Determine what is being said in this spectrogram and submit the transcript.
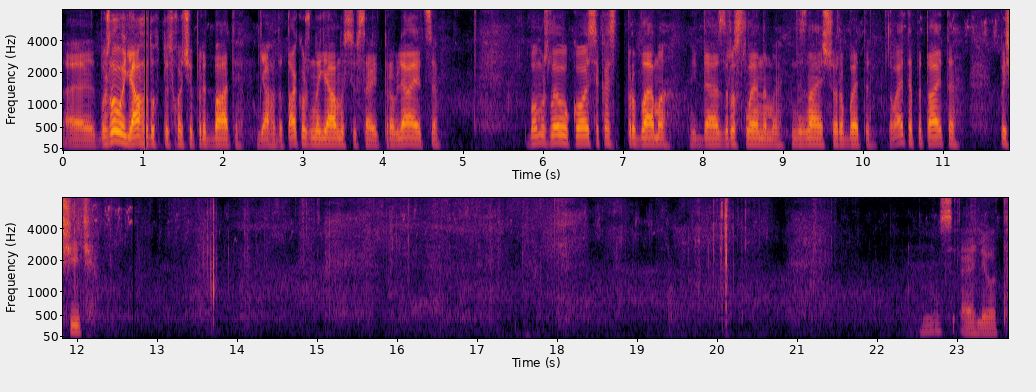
е, можливо, ягоду хтось хоче придбати. Ягода також в наявності, все відправляється. Бо, можливо, у когось якась проблема йде з рослинами, не знає, що робити. Давайте питайте, пишіть. Ось Еліот.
